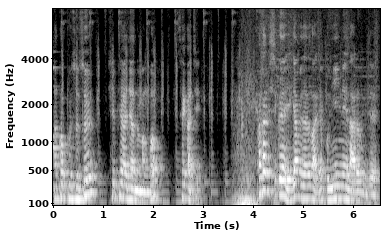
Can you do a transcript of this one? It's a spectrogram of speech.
쌍꺼풀 수술 실패하지 않는 방법 세 가지. 한 가지씩 그냥 얘기하면 되는 거 아니에요? 본인의 나름 이제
